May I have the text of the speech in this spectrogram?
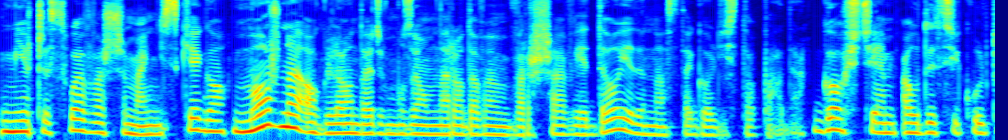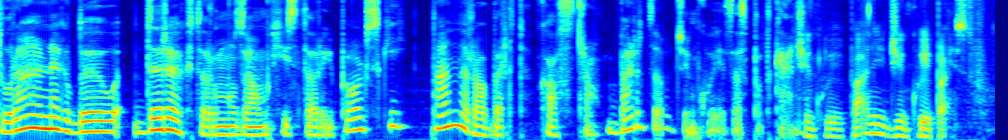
Mieczysława Szymańskiego można oglądać w Muzeum Narodowym w Warszawie do 11 listopada. Gościem audycji kulturalnych był dyrektor Muzeum Historii Polski, pan Robert Kostro. Bardzo dziękuję za spotkanie. Dziękuję pani, dziękuję państwu.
